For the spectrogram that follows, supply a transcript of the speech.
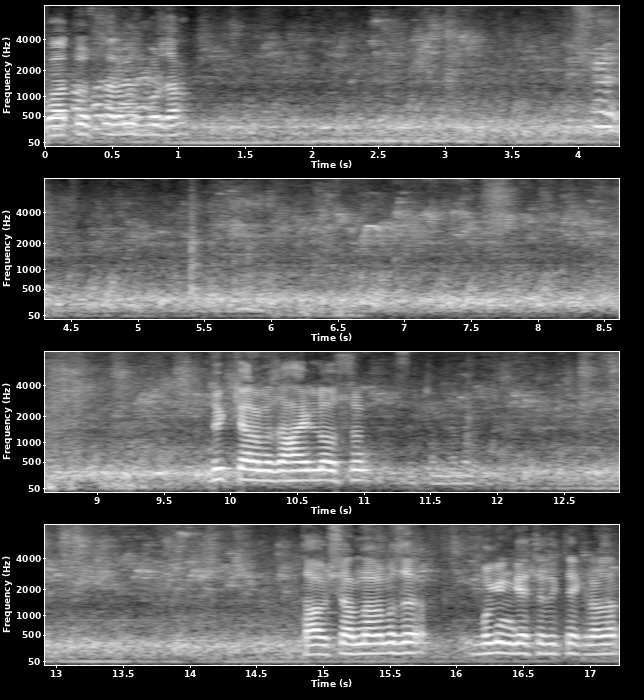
Vatoslarımız burada. Dükkanımıza hayırlı olsun. Tavşanlarımızı bugün getirdik tekrardan.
